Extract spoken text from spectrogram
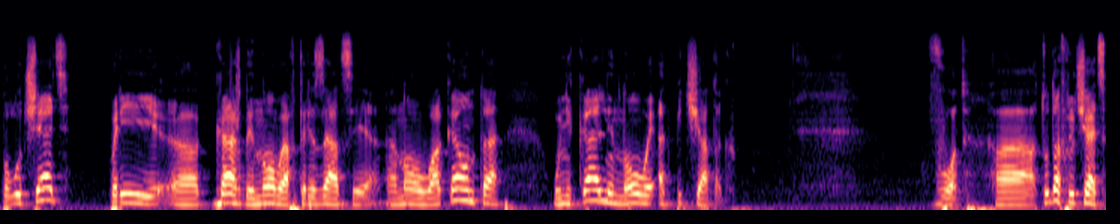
получать при а, каждой новой авторизации нового аккаунта уникальный новый отпечаток. Вот. А, туда включается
